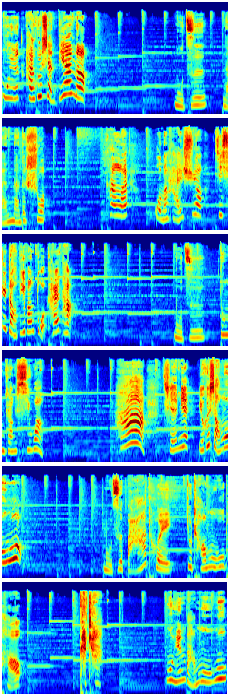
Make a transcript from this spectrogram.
乌云还会闪电呢。木兹喃喃地说：“看来我们还需要继续找地方躲开它。”木兹东张西望，啊，前面有个小木屋。母子拔腿就朝木屋跑。咔嚓，乌云把木屋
